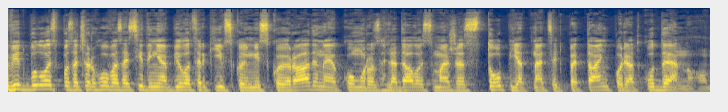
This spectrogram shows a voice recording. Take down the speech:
Відбулось позачергове засідання Білоцерківської міської ради, на якому розглядалось майже 115 питань порядку денного.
